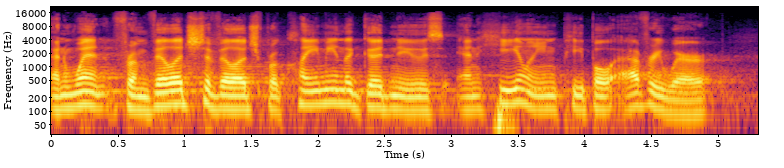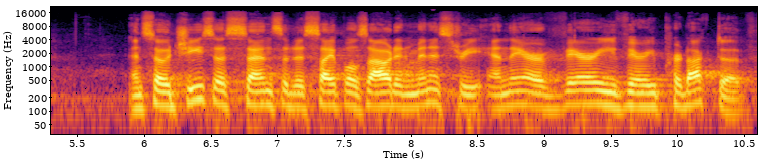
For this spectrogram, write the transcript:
and went from village to village, proclaiming the good news and healing people everywhere. And so Jesus sends the disciples out in ministry, and they are very, very productive.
